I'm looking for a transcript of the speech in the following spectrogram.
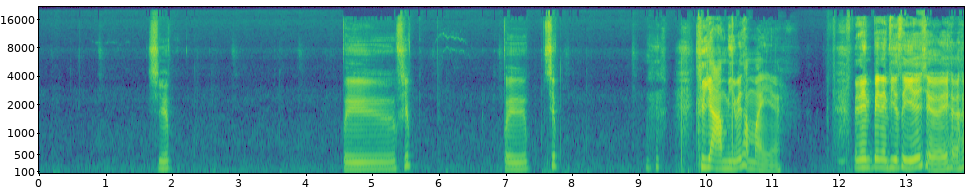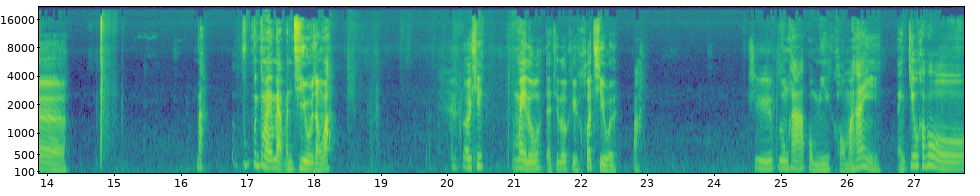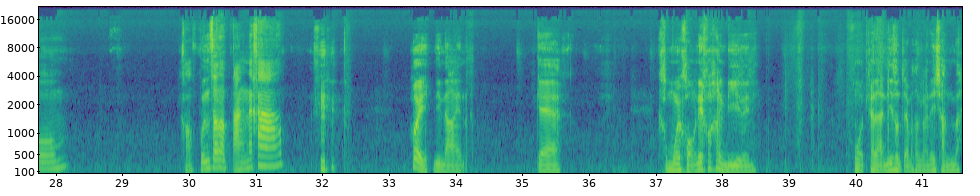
ชึบปื๊บชึบปื๊บชึบคือยามมีไว้ทำไมอะเป็นเป็น NPC เฉยเฮ้อมาทำไมแบบมันชิลจังวะ โอเค ไม่รู้แต่ที่รู้คือโคตรชิลเลยปะชื่อลุงครับผมมีของมาให้ thank you ครับผม ขอบคุณสำหรับตังค์นะครับ เฮ้ยดีนายนะแก ขโมยของได้ค่อนข้างดีเลยนี่ โหดขนาดนี้สนใจมาทำงานให้ฉันปะ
